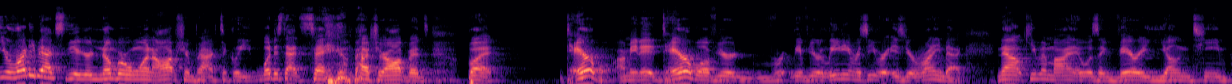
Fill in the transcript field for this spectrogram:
your running back's your number one option practically. What does that say about your offense? But terrible. I mean, it, terrible if your if your leading receiver is your running back. Now, keep in mind it was a very young team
